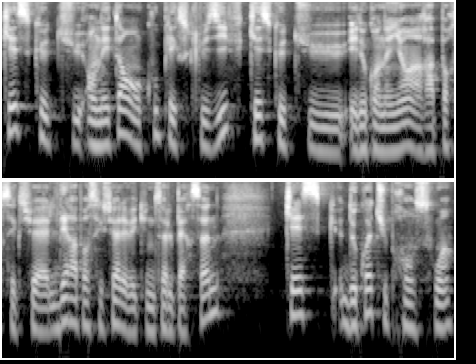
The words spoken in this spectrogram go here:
qu'est-ce que tu en étant en couple exclusif qu'est-ce que tu et donc en ayant un rapport sexuel des rapports sexuels avec une seule personne qu'est-ce que, de quoi tu prends soin?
